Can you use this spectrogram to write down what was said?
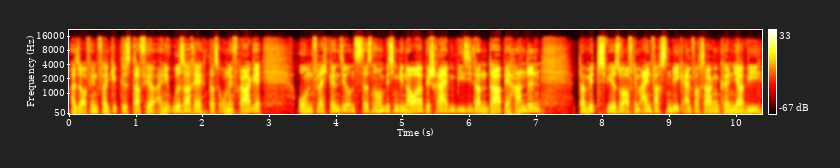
Also auf jeden Fall gibt es dafür eine Ursache, das ohne Frage. Und vielleicht können Sie uns das noch ein bisschen genauer beschreiben, wie Sie dann da behandeln damit wir so auf dem einfachsten Weg einfach sagen können, ja, wie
